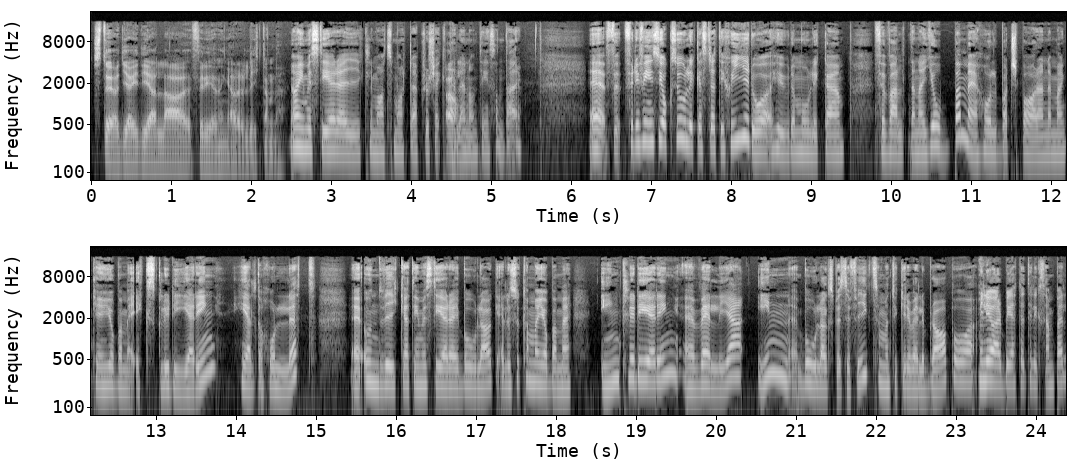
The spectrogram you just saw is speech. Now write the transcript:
stödja ideella föreningar eller liknande. Ja, investera i klimatsmarta projekt ja. eller någonting sånt där. Eh, för, för, det finns ju också olika strategier då hur de olika förvaltarna jobbar med hållbart sparande. Man kan ju jobba med exkludering helt och hållet. Eh, undvika att investera i bolag eller så kan man jobba med inkludering, eh, välja in bolag specifikt som man tycker är väldigt bra på miljöarbete till exempel.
